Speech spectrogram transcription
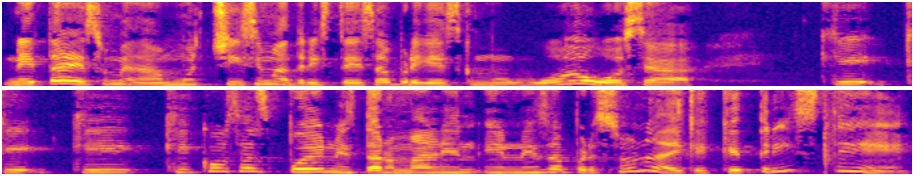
neta eso me da muchísima tristeza porque es como, wow, o sea, ¿qué, qué, qué, qué cosas pueden estar mal en, en esa persona? De que qué triste.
